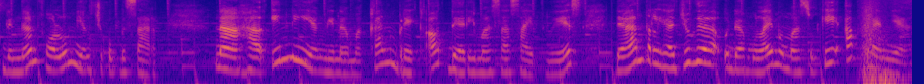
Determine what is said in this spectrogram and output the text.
dengan volume yang cukup besar. Nah, hal ini yang dinamakan breakout dari masa sideways dan terlihat juga udah mulai memasuki uptrendnya.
